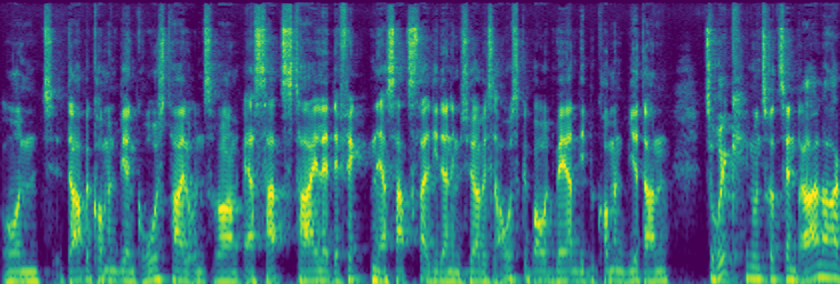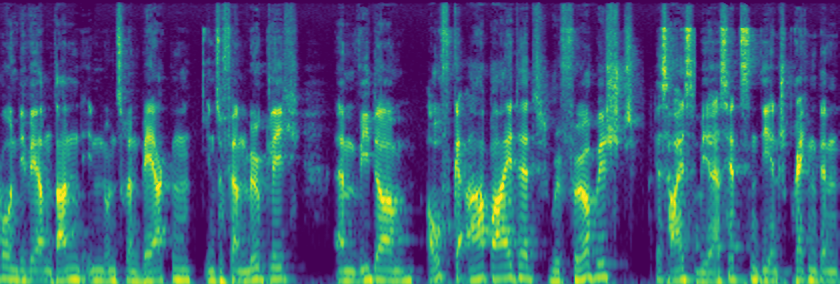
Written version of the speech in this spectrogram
Und da bekommen wir einen Großteil unserer Ersatzteile, defekten Ersatzteile, die dann im Service ausgebaut werden, die bekommen wir dann zurück in unsere Zentrallager und die werden dann in unseren Werken, insofern möglich, ähm, wieder aufgearbeitet, refurbished. Das heißt, wir ersetzen die entsprechenden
